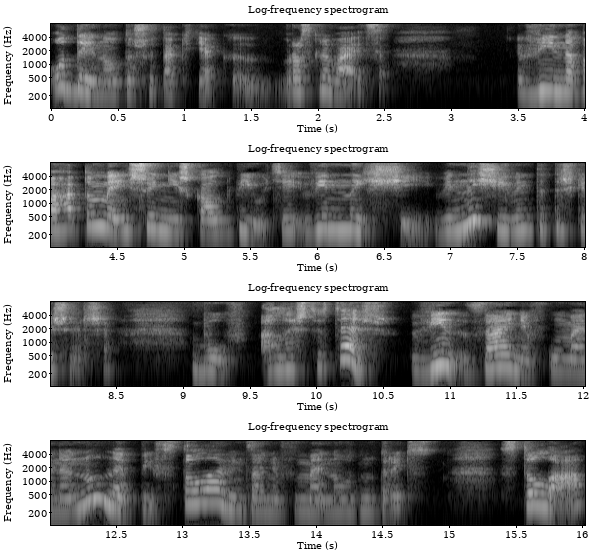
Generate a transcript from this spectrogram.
один, ото що так як розкривається. Він набагато менший, ніж Cult Beauty. Він нижчий. Він нижчий, він трішки ширше був. Але ж це теж він зайняв у мене ну, не пів стола, він зайняв у мене одну треть стола.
